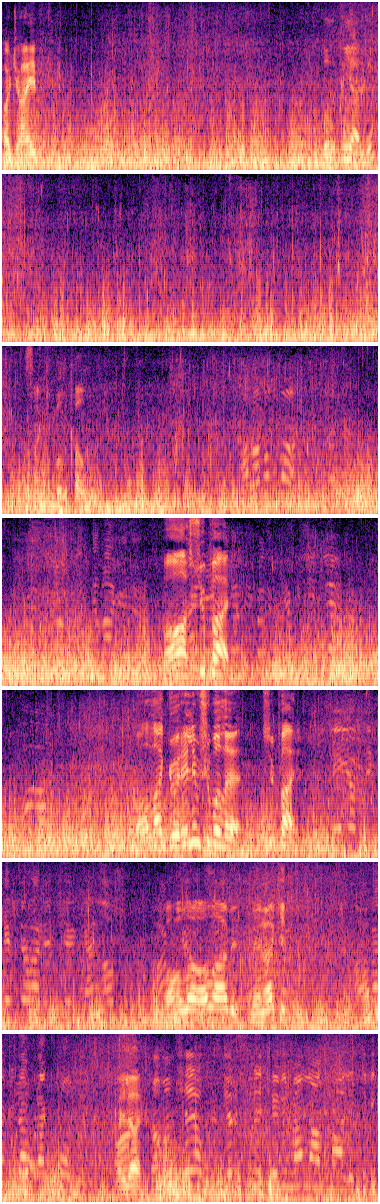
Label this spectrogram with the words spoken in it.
Acayip. Balık mı geldi? Sanki balık aldılar. Aa süper. Vallahi görelim şu balığı. Süper. Şey şey. Vallahi al abi. Merak ettim. Bir daha oldu. Helal. Tamam şey yap, rüzgar üstüne çevirmen lazım aleti.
